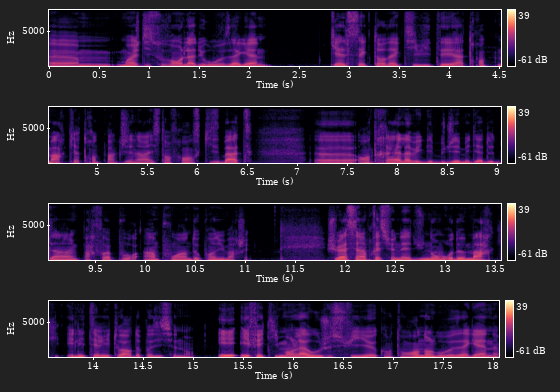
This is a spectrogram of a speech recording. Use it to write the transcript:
Euh, moi, je dis souvent, au-delà du groupe Volkswagen, quel secteur d'activité a 30 marques Il y a 30 marques généralistes en France qui se battent euh, entre elles avec des budgets médias de dingue, parfois pour un point, deux points du marché? Je suis assez impressionné du nombre de marques et les territoires de positionnement. Et effectivement, là où je suis, euh, quand on rentre dans le groupe Volkswagen,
